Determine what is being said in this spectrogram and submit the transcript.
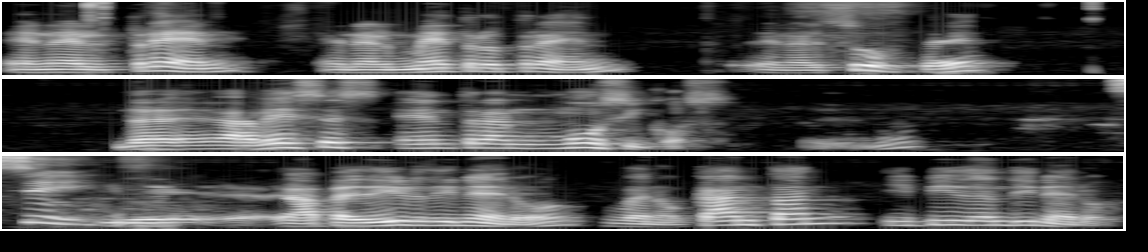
en el tren, en el metro tren, en el subte, a veces entran músicos. ¿no? Sí. Eh, a pedir dinero. Bueno, cantan y piden dinero.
